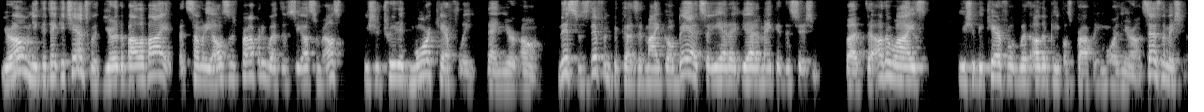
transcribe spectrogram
Your own, you can take a chance with. You're the balabayit, but somebody else's property, whether it's us somewhere else, you should treat it more carefully than your own. This was different because it might go bad, so you had to you had to make a decision. But uh, otherwise, you should be careful with other people's property more than your own. Says the Mishnah.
